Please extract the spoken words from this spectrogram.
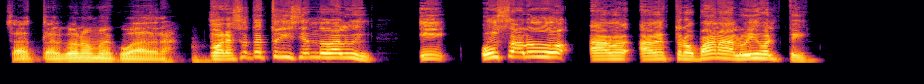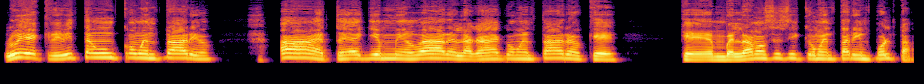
Exacto, algo no me cuadra. Por eso te estoy diciendo, Darwin. Y un saludo a, nuestro pana Luis Ortiz. Luis, escribiste en un comentario. Ah, estoy aquí en mi hogar, en la caja de comentarios, que, que en verdad no sé si comentario importa.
